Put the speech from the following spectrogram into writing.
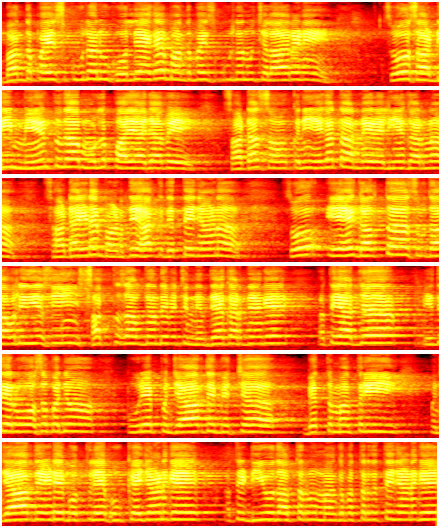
ਬੰਦ ਪਏ ਸਕੂਲਾਂ ਨੂੰ ਖੋਲ੍ਹਿਆ ਹੈਗਾ, ਬੰਦ ਪਏ ਸਕੂਲਾਂ ਨੂੰ ਚਲਾ ਰਹੇ ਨੇ। ਸੋ ਸਾਡੀ ਮਿਹਨਤ ਦਾ ਮੁੱਲ ਪਾਇਆ ਜਾਵੇ। ਸਾਡਾ ਸ਼ੌਂਕ ਨਹੀਂ ਹੈਗਾ ਧਰਨੇ ਰੈਲੀਆਂ ਕਰਨਾ। ਸਾਡਾ ਜਿਹੜਾ ਬਣਦੇ ਹੱਕ ਦਿੱਤੇ ਜਾਣ। ਸੋ ਇਹ ਗਲਤ ਸ਼ਬਦਾਵਲੀ ਦੀ ਅਸੀਂ ਸਖਤ ਸ਼ਬਦਾਂ ਦੇ ਵਿੱਚ ਨਿੰਦਿਆ ਕਰ ਦਿਆਂਗੇ ਅਤੇ ਅੱਜ ਇਹਦੇ ਰੋਸ ਵਜੋਂ ਪੂਰੇ ਪੰਜਾਬ ਦੇ ਵਿੱਚ ਵਿੱਤ ਮੰਤਰੀ, ਪੰਜਾਬ ਦੇ ਜਿਹੜੇ ਬੁੱਤਲੇ ਫੂਕੇ ਜਾਣਗੇ। ਅਤੇ ਡੀਓ ਦਫ਼ਤਰ ਨੂੰ ਮੰਗ ਪੱਤਰ ਦਿੱਤੇ ਜਾਣਗੇ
